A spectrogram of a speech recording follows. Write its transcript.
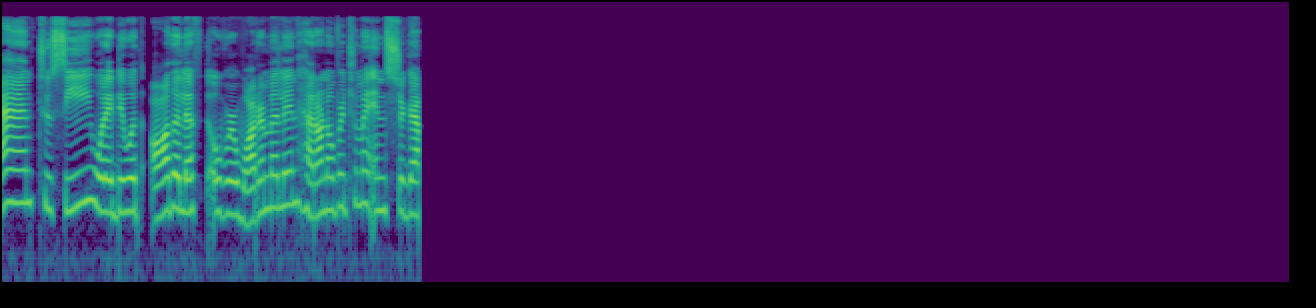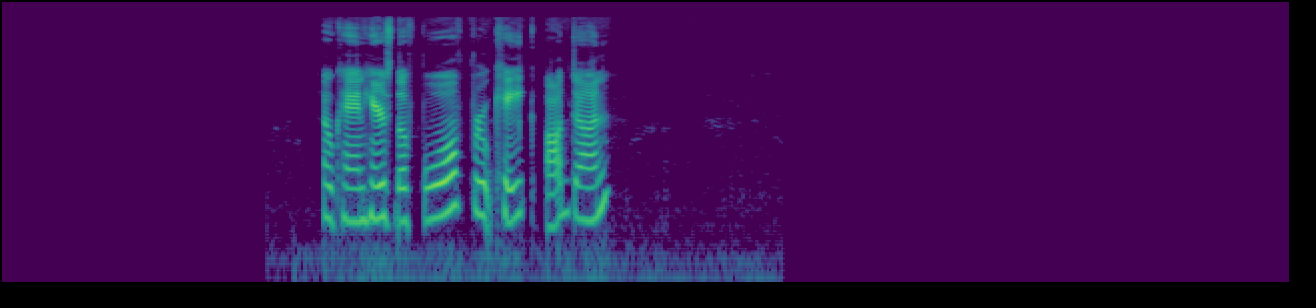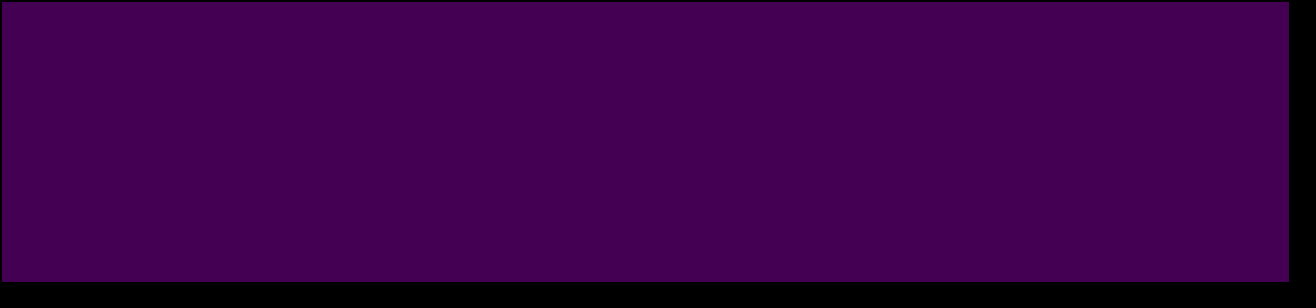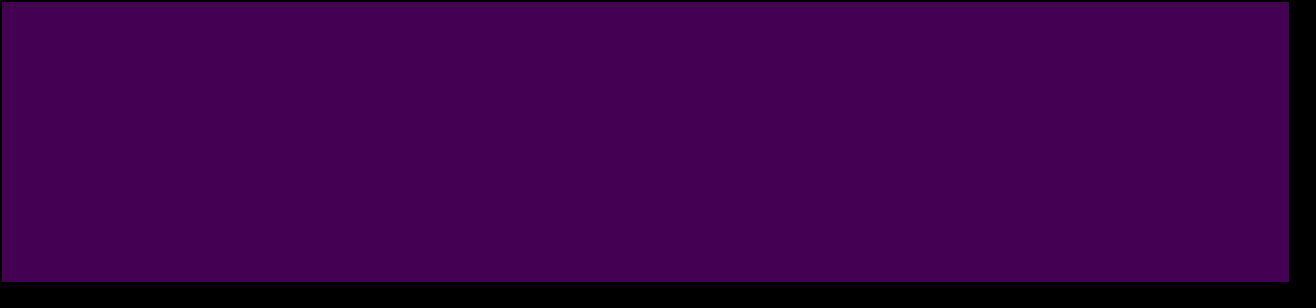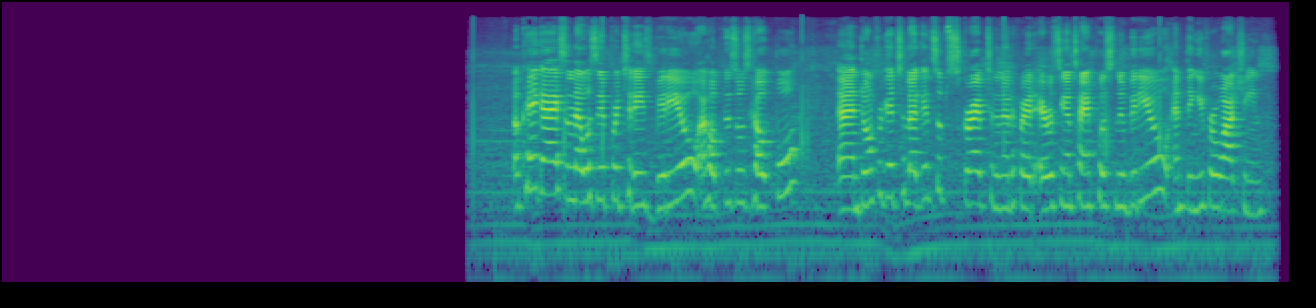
And to see what I did with all the leftover watermelon, head on over to my Instagram. Okay, and here's the full fruit cake all done. Okay guys, and that was it for today's video. I hope this was helpful. And don't forget to like and subscribe to get notified every single time I post a new video. And thank you for watching.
